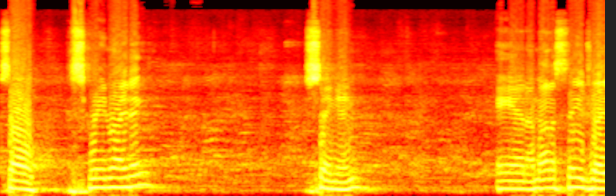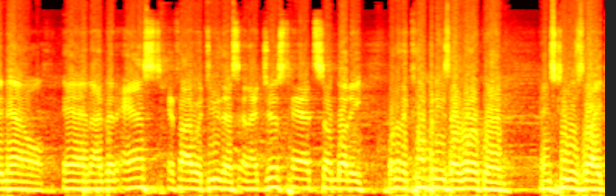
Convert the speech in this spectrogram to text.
So screenwriting, singing, and I'm on a stage right now, and I've been asked if I would do this, and I just had somebody, one of the companies I work with, and she was like,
